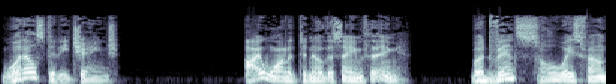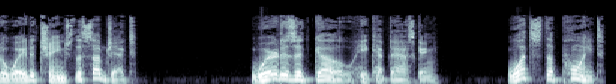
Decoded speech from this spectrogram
what else did he change? I wanted to know the same thing, but Vince always found a way to change the subject. Where does it go? he kept asking. What's the point?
